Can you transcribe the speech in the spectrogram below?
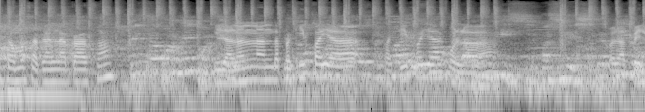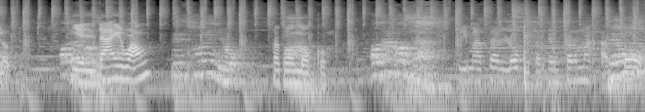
Estamos acá en la casa y la nana anda para aquí para allá, para aquí para allá con la, con la pelota. Y el Dairon está como moco. El clima está loco, está que enferma a todos.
